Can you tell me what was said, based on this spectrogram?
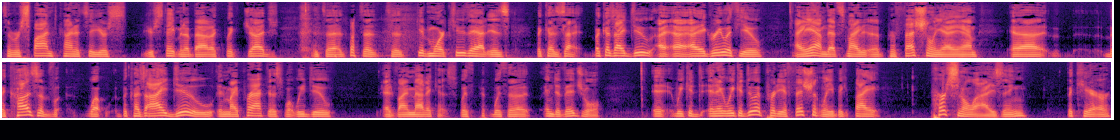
to respond kind of to your your statement about a quick judge, and to to, to give more to that is because I, because I do I, I agree with you. I am. That's my uh, professionally. I am uh, because of what because I do in my practice what we do at Viomedicus with with an individual. It, we could and it, we could do it pretty efficiently by personalizing the care,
